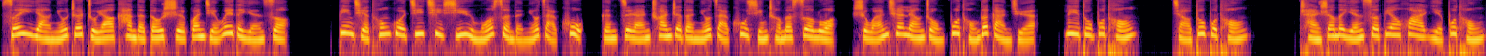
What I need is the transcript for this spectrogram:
所以养牛者主要看的都是关节位的颜色，并且通过机器洗与磨损的牛仔裤跟自然穿着的牛仔裤形成的色落是完全两种不同的感觉，力度不同，角度不同，产生的颜色变化也不同。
